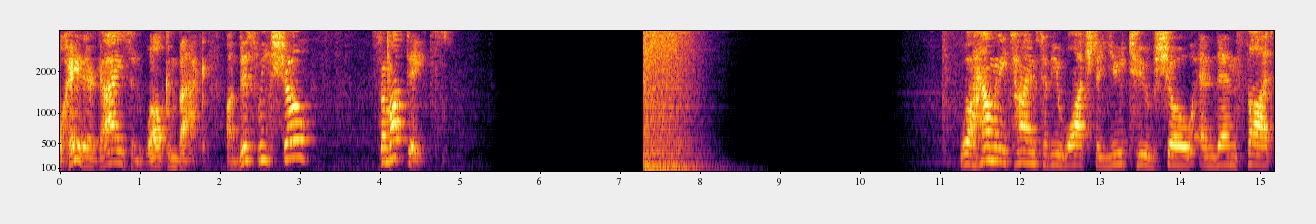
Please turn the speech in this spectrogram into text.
Well, hey there, guys, and welcome back. On this week's show, some updates. Well, how many times have you watched a YouTube show and then thought,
